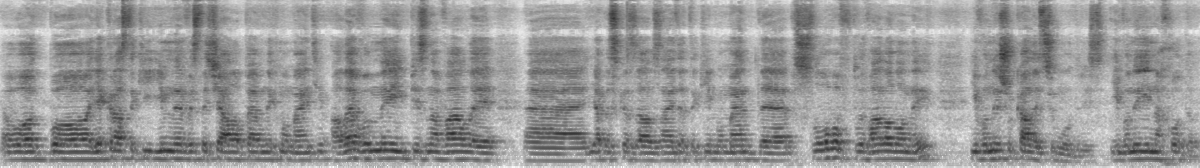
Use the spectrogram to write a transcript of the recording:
От, бо якраз таки їм не вистачало певних моментів, але вони пізнавали, е, я би сказав, знаєте, такий момент, де слово впливало на них, і вони шукали цю мудрість, і вони її знаходили.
